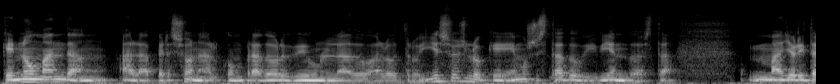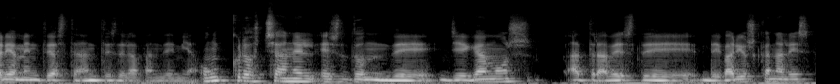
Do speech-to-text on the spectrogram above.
que no mandan a la persona, al comprador de un lado al otro. Y eso es lo que hemos estado viviendo hasta mayoritariamente hasta antes de la pandemia. Un cross-channel es donde llegamos a través de, de varios canales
